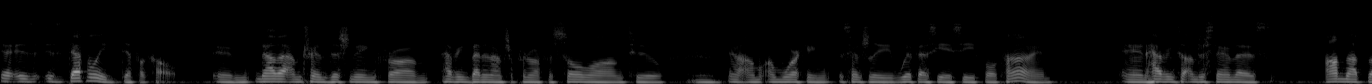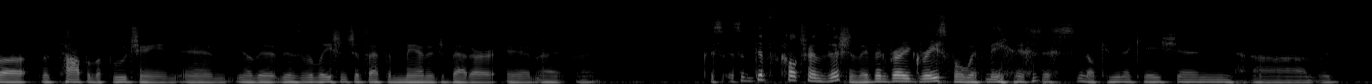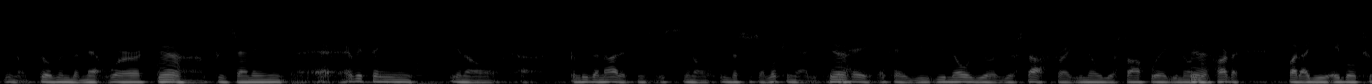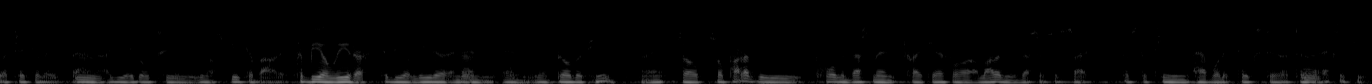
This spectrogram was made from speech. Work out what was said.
it is is definitely difficult. And now that I'm transitioning from having been an entrepreneur for so long to Mm. I'm, I'm working essentially with SEAC full time, and having to understand that it's, I'm not the, the top of the food chain, and you know there, there's relationships I have to manage better, and Right, right. it's, it's a difficult transition. They've been very graceful with me. It's just you know communication um, is you know building the network, Yeah. uh, presenting everything. You know, believe it or not, is, is, is you know investors are looking at you to Yeah. say, hey, okay, you, you know your your stuff, right? You know your software, you know your product, but are you able to articulate that? Mm. Are you able to you know speak about it? to be a leader. to be a leader and, Yeah. and, and you know build a team, right? So so part of the whole investment criteria for a lot of the investors is that does the team have what it takes to, to Mm. execute?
